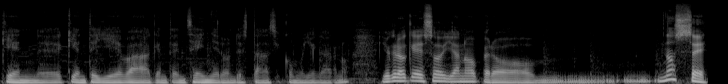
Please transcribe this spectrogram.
quien, eh, quien te lleva, quien te enseñe dónde estás y cómo llegar, ¿no? Yo creo que eso ya no, pero mm, no sé,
